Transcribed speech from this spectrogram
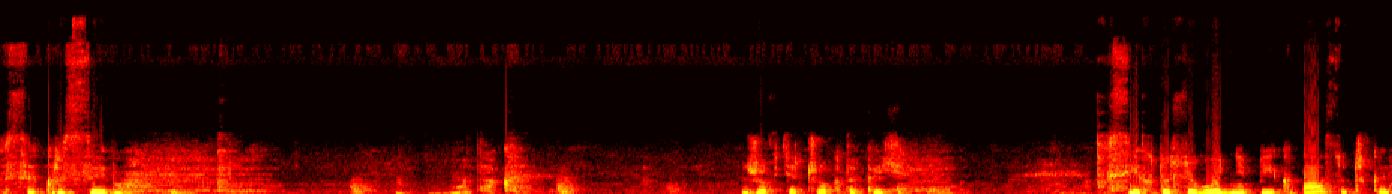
Все красиво. Отак. Жовтячок такий. Всі, хто сьогодні пік пасочки,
